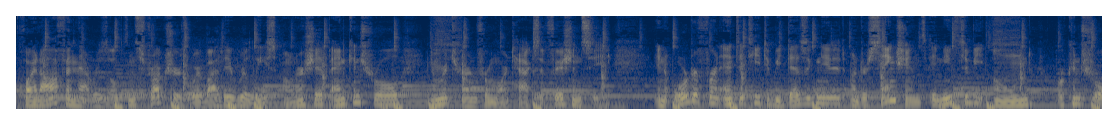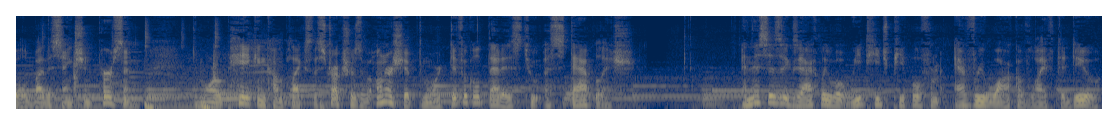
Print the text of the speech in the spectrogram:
Quite often, that results in structures whereby they release ownership and control in return for more tax efficiency. In order for an entity to be designated under sanctions, it needs to be owned or controlled by the sanctioned person. The more opaque and complex the structures of ownership, the more difficult that is to establish. And this is exactly what we teach people from every walk of life to do.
